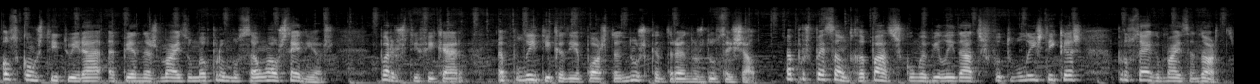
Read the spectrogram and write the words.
ou se constituirá apenas mais uma promoção aos séniores, para justificar a política de aposta nos canteranos do Seixal. A prospecção de rapazes com habilidades futebolísticas prossegue mais a norte.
